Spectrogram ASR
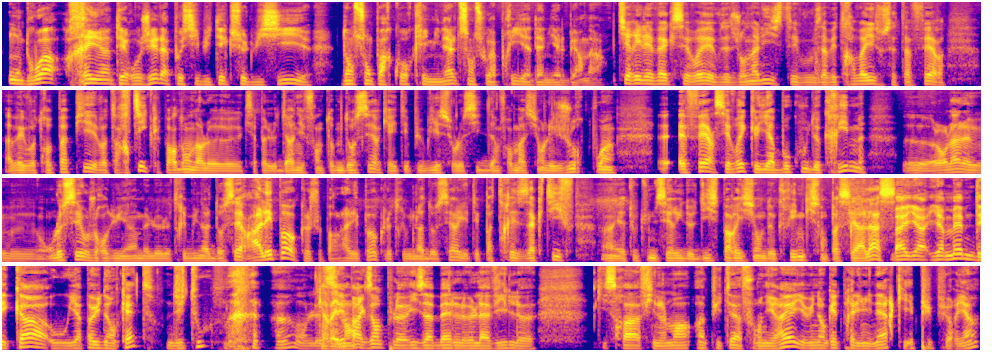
on doit réinterroger la possibilité que celui-ci, dans son parcours criminel, s'en soit pris à Daniel Bernard. Thierry Lévesque, c'est vrai, vous êtes journaliste et vous avez travaillé sur cette affaire avec votre papier, votre article, pardon, dans le, qui s'appelle Le dernier fantôme d'Auxerre, qui a été publié sur le site d'information lesjours.fr. C'est vrai qu'il y a beaucoup de crimes. Euh, alors là, on le sait aujourd'hui, hein, mais le, le tribunal d'Auxerre, à l'époque, je parle à l'époque, le tribunal d'Auxerre, il n'était pas très actif. Hein, il y a toute une série de disparitions de crimes qui sont passés à l'as. Bah, il y a, y a même des cas où il n'y a pas eu d'enquête du tout. hein, on le Carrément. sait. Par exemple, Isabelle Laville, qui sera finalement imputée à Fourniret. Il y a eu une enquête préliminaire qui n'est plus plus rien.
